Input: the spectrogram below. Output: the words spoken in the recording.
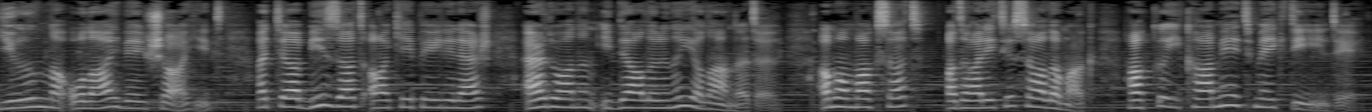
Yığınla olay ve şahit, hatta bizzat AKP'liler Erdoğan'ın iddialarını yalanladı. Ama maksat adaleti sağlamak, hakkı ikame etmek değildi.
